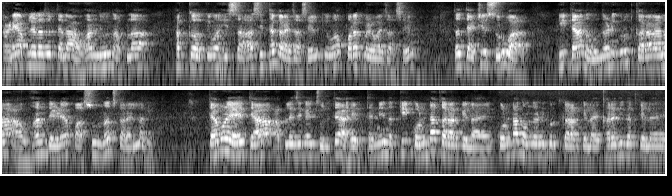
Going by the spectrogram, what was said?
आणि आपल्याला जर त्याला आव्हान देऊन आपला हक्क किंवा हिस्सा हा सिद्ध करायचा असेल किंवा परत मिळवायचा असेल तर त्याची सुरुवात ही त्या नोंदणीकृत कराराला आव्हान देण्यापासूनच करायला लागेल. त्यामुळे त्या आपले जे काही चुलते आहेत त्यांनी नक्की कोणता करार केला आहे कोणता नोंदणीकृत करार केला आहे खरेदी खत केलं आहे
